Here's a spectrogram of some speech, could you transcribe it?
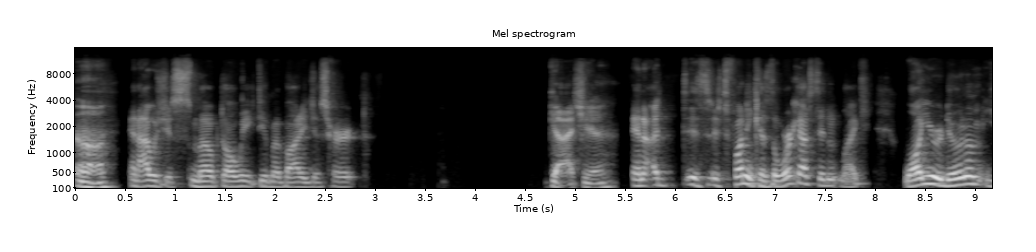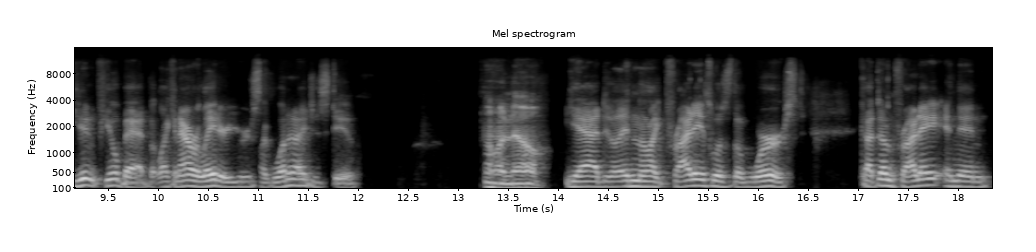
Uh-huh. and I was just smoked all week, dude. My body just hurt, gotcha. and I, it's it's funny because the workouts didn't like while you were doing them, you didn't feel bad, but like an hour later, you were just like, "What did I just do?" Oh no. Yeah, and like Fridays was the worst. Got done Friday, and then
